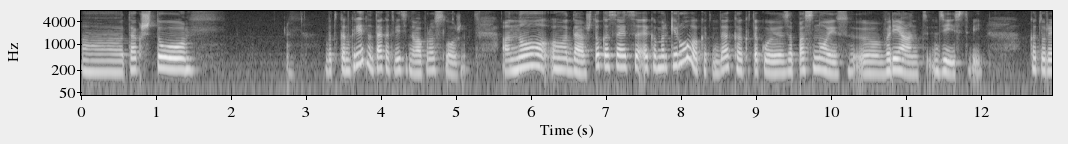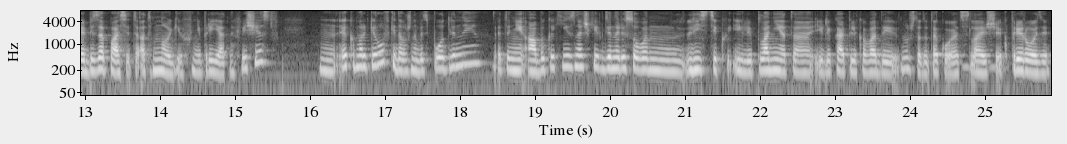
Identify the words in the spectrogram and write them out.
А, так что вот конкретно так ответить на вопрос сложно. А, но да, что касается эко-маркировок, это да, как такой запасной э, вариант действий, который обезопасит от многих неприятных веществ. Эко-маркировки должны быть подлинные. Это не абы какие значки, где нарисован листик или планета, или капелька воды, ну что-то такое, отсылающее к природе.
